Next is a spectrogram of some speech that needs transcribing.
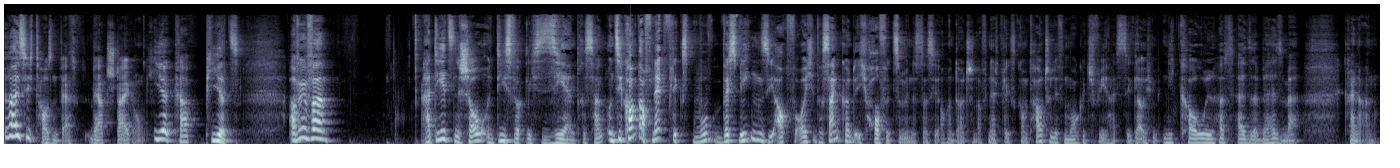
30.000 Wert, Wertsteigerung. Ihr kapiert's. Auf jeden Fall hat die jetzt eine Show und die ist wirklich sehr interessant. Und sie kommt auf Netflix, wo, weswegen sie auch für euch interessant könnte. Ich hoffe zumindest, dass sie auch in Deutschland auf Netflix kommt. How to Live Mortgage Free heißt sie, glaube ich, mit Nicole Keine Ahnung.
